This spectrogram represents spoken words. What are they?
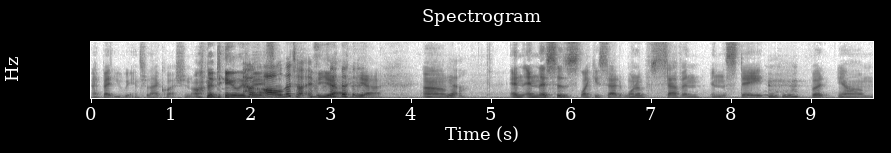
i bet you answer that question on a daily basis. all the time. Yeah yeah. Um, yeah. and and this is like you said one of seven in the state. Mm-hmm. but um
